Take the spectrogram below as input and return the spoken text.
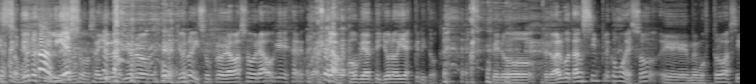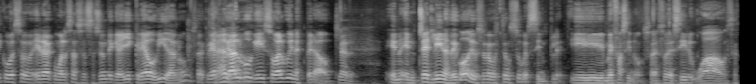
Y yo no escribí eso, o sea, yo no, yo, no, yo no hice un programa sobrado que dejara de jugar. Claro, obviamente yo lo había escrito. Pero, pero algo tan simple como eso eh, me mostró así como eso, era como esa sensación de que había creado vida, ¿no? O sea, creaste Claro. algo que hizo algo inesperado Claro. En, en tres líneas de código, es una cuestión súper simple. Y me fascinó. O sea, eso de decir, wow, esto,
